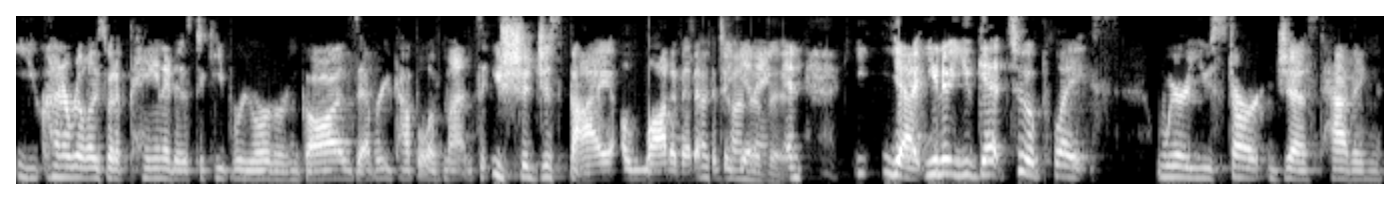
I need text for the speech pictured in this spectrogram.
you kind of realize what a pain it is to keep reordering gauze every couple of months. That you should just buy a lot of it at A the beginning. And yeah, you know, you get to a place where you start just having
